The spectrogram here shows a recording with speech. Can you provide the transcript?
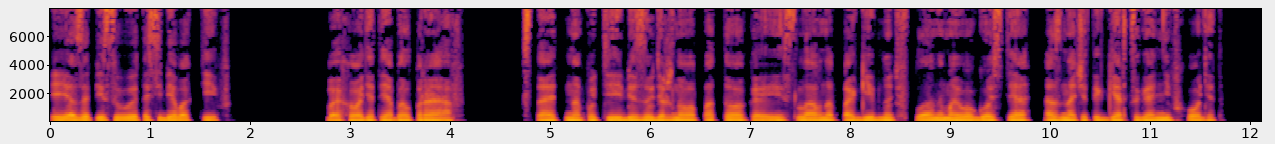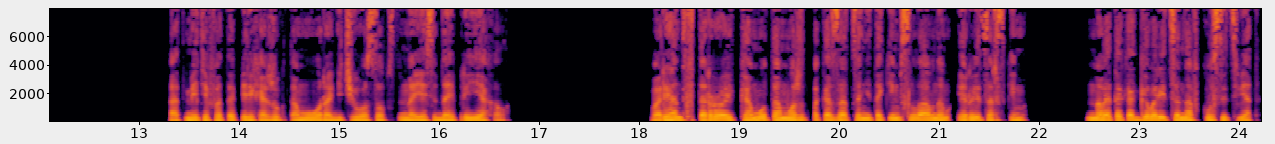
и я записываю это себе в актив. Выходит, я был прав. Встать на пути безудержного потока и славно погибнуть в планы моего гостя, а значит и герцога, не входит. Отметив это, перехожу к тому, ради чего, собственно, я сюда и приехал. Вариант второй кому-то может показаться не таким славным и рыцарским, но это, как говорится, на вкус и цвет.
